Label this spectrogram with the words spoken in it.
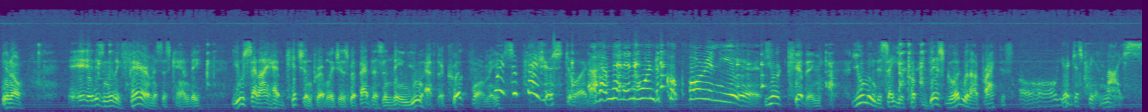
You know, it isn't really fair, Mrs. Canby. You said I had kitchen privileges, but that doesn't mean you have to cook for me. Well, it's a pleasure, Stuart. I haven't had anyone to cook for in years. You're kidding. You mean to say you cook this good without practice? Oh, you're just being nice.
